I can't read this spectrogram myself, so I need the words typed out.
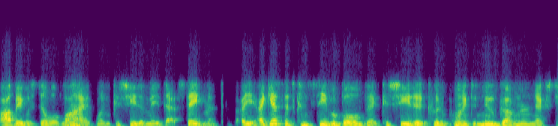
Abe was still alive when Kishida made that statement. I, I guess it's conceivable that Kishida could appoint a new governor next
